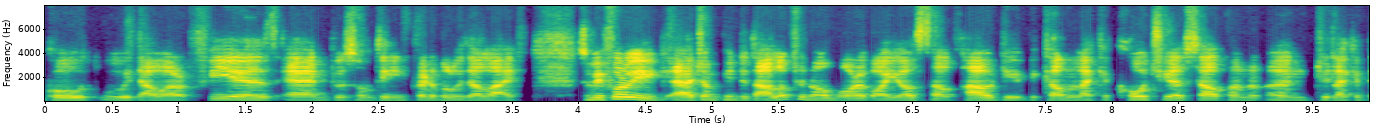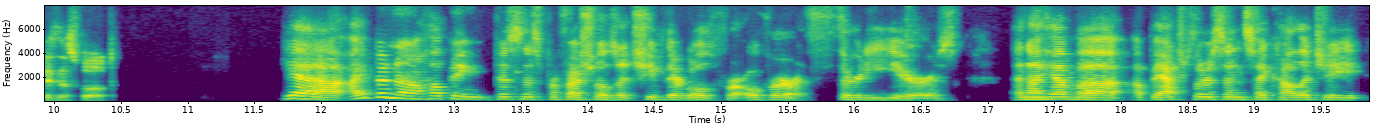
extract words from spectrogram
go with our fears and do something incredible with our life. So before we uh, jump into that, I'd love to know more about yourself. How do you become like a coach yourself and, on to like a business world? Yeah, I've been uh, helping business professionals achieve their goals for over 30 years. And I have a, a bachelor's in psychology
